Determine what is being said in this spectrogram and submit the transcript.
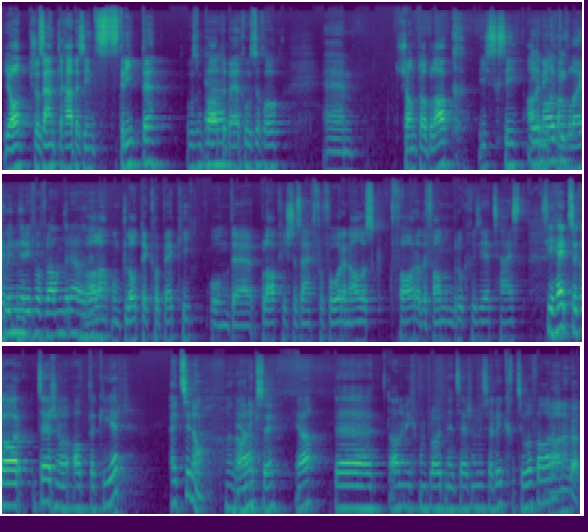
Ja, schlussendlich eben sind sie das dritte aus dem Ja. Paterberg rausgekommen. Ähm, Chantal Black war es, Annemiek Ehemalige. Gewinnerin von Flandern. Oder? Voilà, und Lotte Kopecky. Und äh, Black ist das eigentlich von vorne alles gefahren, oder Vandenbruck, wie sie jetzt heisst. Sie hat sogar zuerst noch attackiert. Hat sie noch? Noch gar Ja. nicht gesehen. Ja, der, Annemiek von Fleuten hat zuerst noch eine Lücke zufahren. Ah, noch gut.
